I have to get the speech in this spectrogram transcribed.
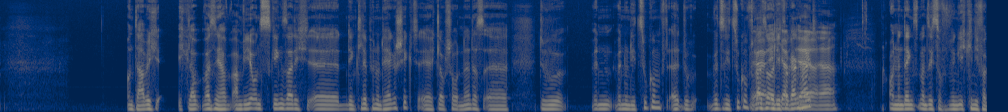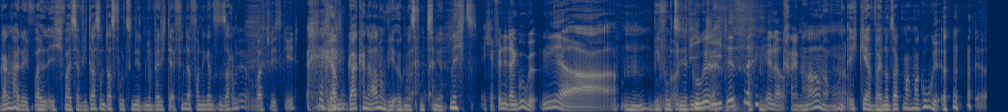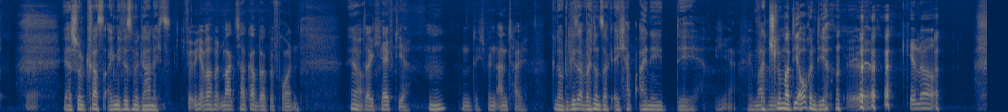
Und da habe ich, ich glaube, weiß nicht, haben wir uns gegenseitig äh, den Clip hin und her geschickt? Ja, ich glaube schon, ne? Dass äh, du, wenn, wenn du in die Zukunft, äh, du willst in die Zukunft reisen oder ich die hab- Vergangenheit? Ja, ja, Und dann denkt man sich so ich kenne die Vergangenheit, weil ich weiß ja, wie das und das funktioniert und dann werde ich der Erfinder von den ganzen Sachen. ja. Weißt du, wie es geht? Wir haben gar keine Ahnung, wie irgendwas funktioniert. Nichts. Ich erfinde dann Google. Ja. Mhm. Wie funktioniert und wie Google? geht es? genau. Keine Ahnung. Ich gehe einfach hin und sage, mach mal Google. Ja. Ja, ist schon krass. Eigentlich wissen wir gar nichts. Ich würde mich einfach mit Mark Zuckerberg befreunden. Ja. Und sage, ich helfe dir. Mhm. Und ich bin ein Anteil. Genau, du gehst einfach hin und sagst, ey, ich habe eine Idee. Ja, Vielleicht schlummert die auch in dir. Genau.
